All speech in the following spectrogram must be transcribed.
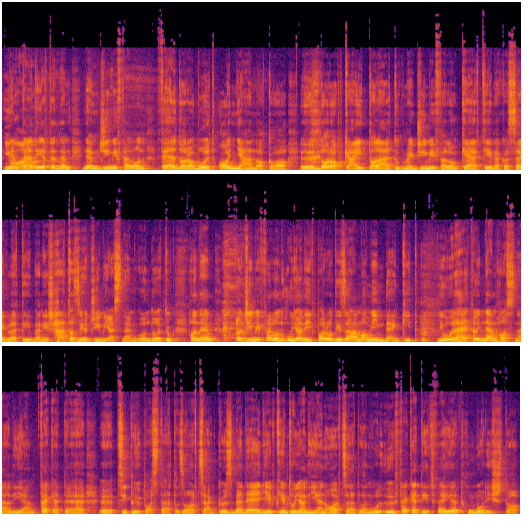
Jó, nem, tehát érted, nem, nem Jimmy Fallon feldarabolt anyjának a ö, darabkáit találtuk meg Jimmy Fallon kertjének a szegletében, és hát azért Jimmy ezt nem gondoltuk, hanem a Jimmy Fallon ugyanígy parodizál ma mindenkit. Jó, lehet, hogy nem használ ilyen fekete ö, cipőpasztát az arcán közbe, de egyébként ugyanilyen arcátlanul ő feketét-fehért humorista,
